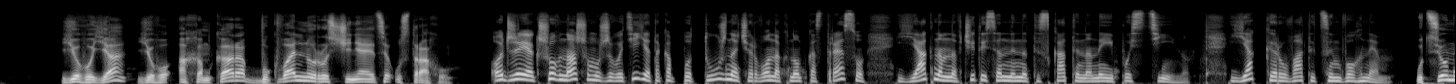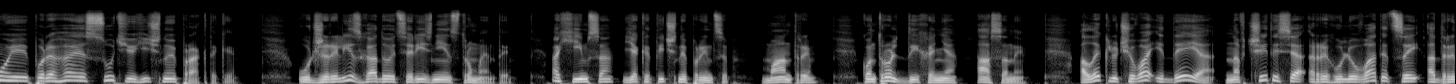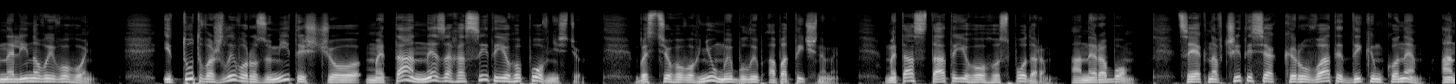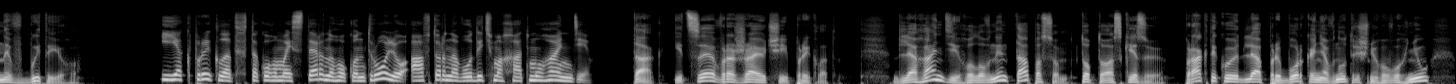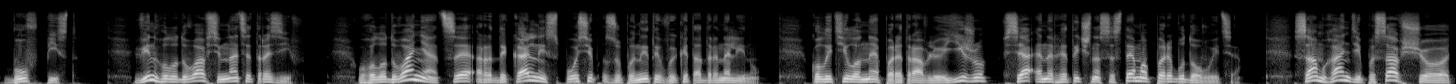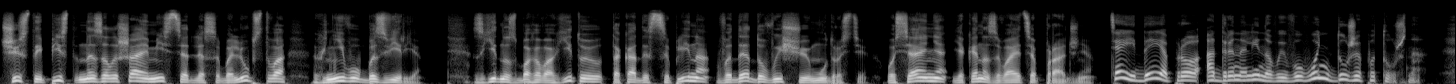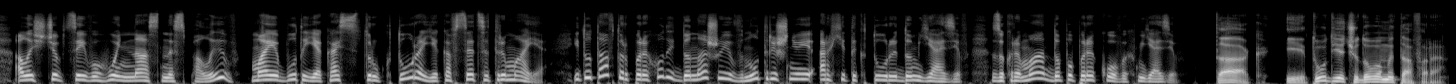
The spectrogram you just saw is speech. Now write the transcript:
Його «я», його ахамкара буквально розчиняється у страху. Отже, якщо в нашому животі є така потужна червона кнопка стресу, як нам навчитися не натискати на неї постійно? Як керувати цим вогнем? У цьому і полягає суть йогічної практики. У джерелі згадуються різні інструменти. Ахімса, як етичний принцип, мантри, контроль дихання, асани. Але ключова ідея – навчитися регулювати цей адреналіновий вогонь. І тут важливо розуміти, що мета не загасити його повністю. Без цього вогню ми були б апатичними. Мета – стати його господарем, а не рабом. Це як навчитися керувати диким конем, а не вбити його. І як приклад такого майстерного контролю автор наводить Махатму Ганді. Так, і це вражаючий приклад. Для Ганді головним тапасом, тобто аскезою, практикою для приборкання внутрішнього вогню був піст. Він голодував 17 разів. Голодування – це радикальний спосіб зупинити викид адреналіну. Коли тіло не перетравлює їжу, вся енергетична система перебудовується. Сам Ганді писав, що чистий піст не залишає місця для себелюбства, гніву, безвір'я. Згідно з Багавагітою, така дисципліна веде до вищої мудрості, осяяння, яке називається праджня. Ця ідея про адреналіновий вогонь дуже потужна. Але щоб цей вогонь нас не спалив, має бути якась структура, яка все це тримає. І тут автор переходить до нашої внутрішньої архітектури до м'язів, зокрема до поперекових м'язів. Так, і тут є чудова метафора.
